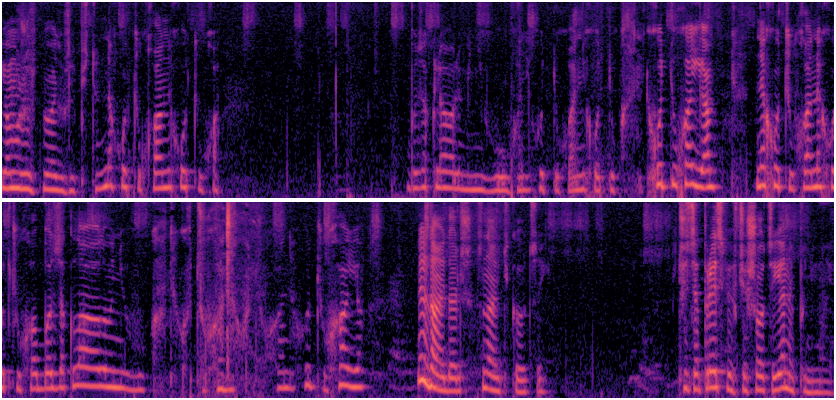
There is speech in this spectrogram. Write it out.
Я можу співати вже пісню. Не хочуха, не хочуха. Бо закляли мені вуха, не хотюха, не хотюха, не хотюха я. Не хочуха, не хочуха, бо заклала мені вуха. Не хочуха, не хочуха, не я. Не знаю далі, знаю тільки оцей. Чи це приспів, чи що це, я не розумію.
